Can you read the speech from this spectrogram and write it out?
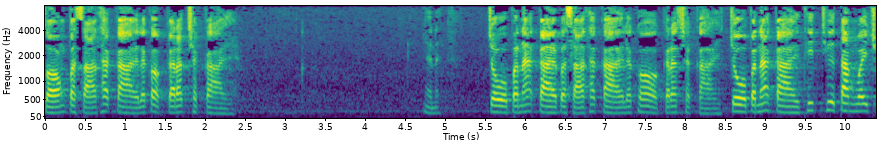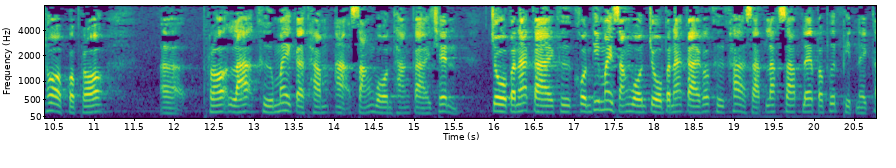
สองภาษาท่ากายแล้วก็กรัชกายเนี่ยนะโจปนะกายภาษาท่ากายแล้วก็กรัชกาย โจปนะกายที่ชื่อตั้งไว้ชอบก็เพราะเพราะละคือไม่กระทำอสังวรทางกาย เช่น โจปนะกายคือคนที่ไม่สังวรโจปนะกายก็คือฆ่าสัตว์ลักทรัพย์และประพฤติผิดในก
